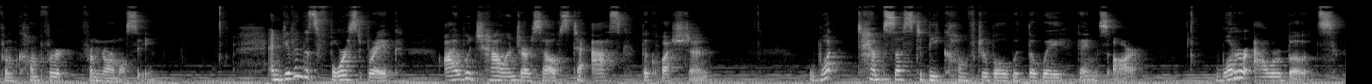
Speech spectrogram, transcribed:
from comfort, from normalcy. And given this forced break, I would challenge ourselves to ask the question what tempts us to be comfortable with the way things are? What are our boats?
